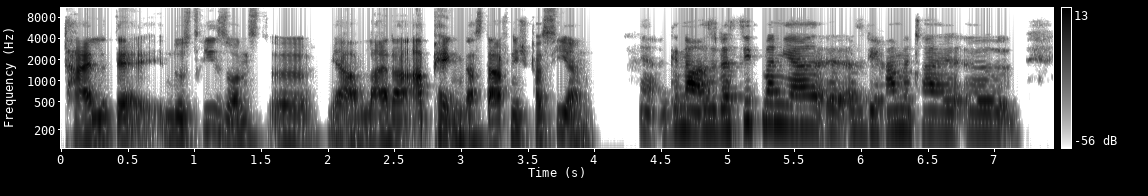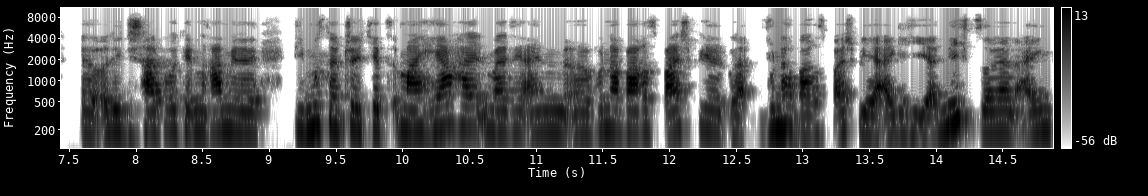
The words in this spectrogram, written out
Teile der Industrie sonst äh, ja leider abhängen. Das darf nicht passieren. Ja, genau. Also das sieht man ja, äh, also die Rheinmetall äh, äh, die Schallbrücke in Ramil, die muss natürlich jetzt immer herhalten, weil sie ein äh, wunderbares Beispiel, oder wunderbares Beispiel ja eigentlich eher nicht, sondern ein,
